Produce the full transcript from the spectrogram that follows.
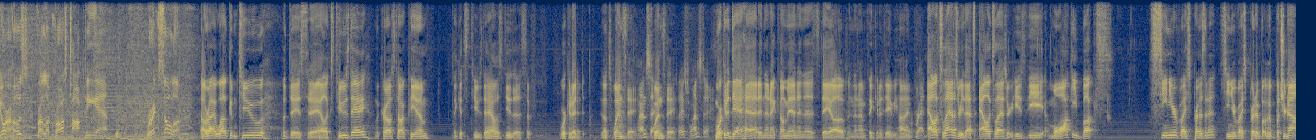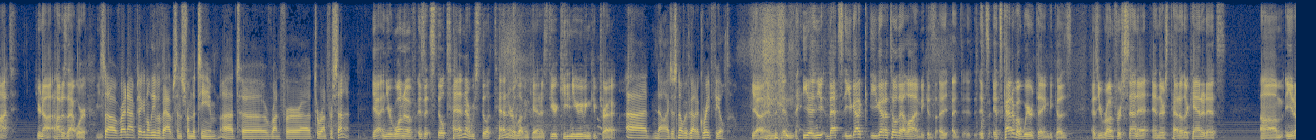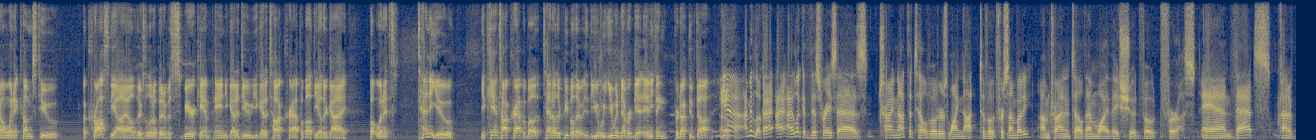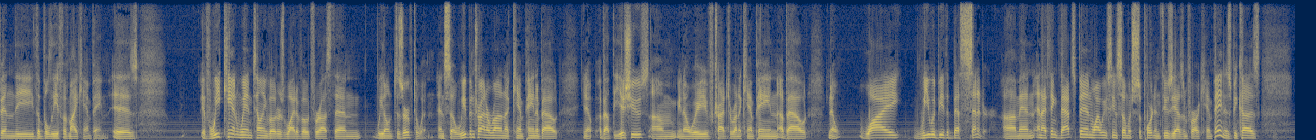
your host for La Crosse Talk PM, Rick Solem. All right, welcome to what day is today, Alex? Tuesday, La Crosse Talk PM. I think it's Tuesday. I always do this. I'm working at no, it's Wednesday. Wednesday. It's Wednesday. Today's Wednesday. I'm working a day ahead, and then I come in, and then it's day of, and then I'm thinking a day behind. Right. Alex Lasry. That's Alex Lasry. He's the Milwaukee Bucks senior vice president, senior vice president, but, but you're not. You're not. How does that work? So right now, I've taken a leave of absence from the team uh, to run for uh, to run for Senate. Yeah, and you're one of. Is it still ten? Are we still at ten or eleven candidates? Do you, can you even keep track? Uh, no, I just know we've got a great field. Yeah, and, and yeah, and you, that's you got to you got to toe that line because I, I, it's it's kind of a weird thing because as you run for Senate and there's ten other candidates, um, you know, when it comes to across the aisle, there's a little bit of a smear campaign. You got to do you got to talk crap about the other guy, but when it's ten of you, you can't talk crap about ten other people that you you would never get anything productive done. I yeah, I mean, look, I, I, I, look at this race as trying not to tell voters why not to vote for somebody. I'm trying to tell them why they should vote for us, and that's kind of been the the belief of my campaign is if we can't win telling voters why to vote for us, then we don't deserve to win. And so we've been trying to run a campaign about, you know, about the issues. Um, you know, we've tried to run a campaign about, you know, why we would be the best senator. Um, and and I think that's been why we've seen so much support and enthusiasm for our campaign is because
